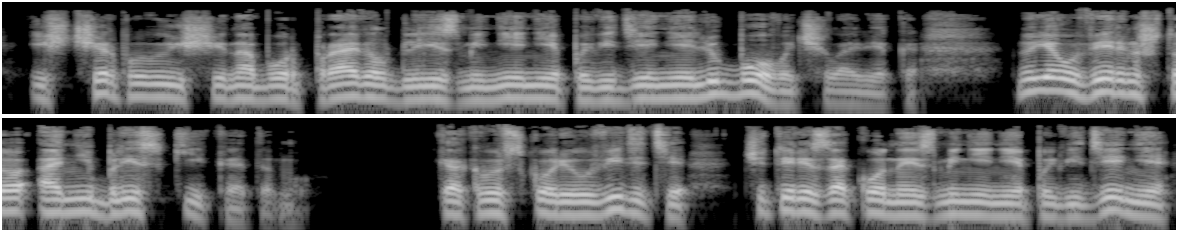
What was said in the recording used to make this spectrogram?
— исчерпывающий набор правил для изменения поведения любого человека, но я уверен, что они близки к этому. Как вы вскоре увидите, четыре закона изменения поведения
